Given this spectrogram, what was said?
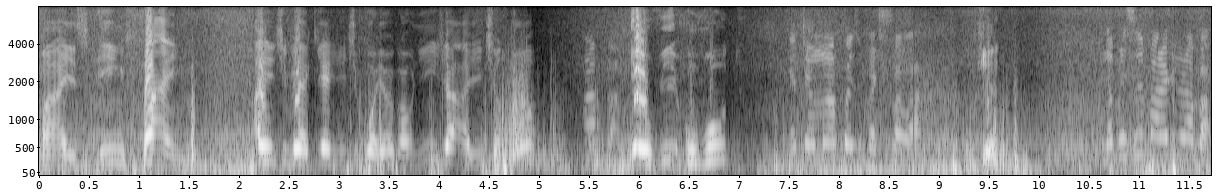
Mas, enfim, a gente veio aqui, a gente correu igual ninja, a gente andou. Rafa, Eu vi um vulto. eu tenho uma coisa pra te falar. O quê? Não precisa parar de gravar.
